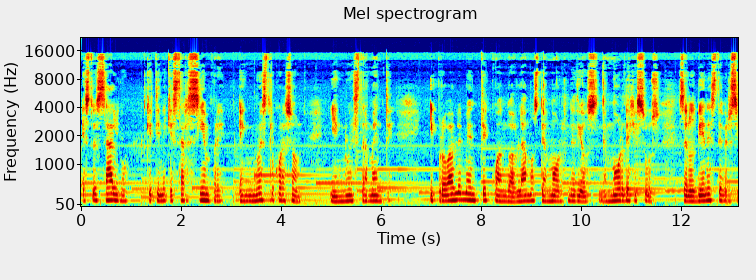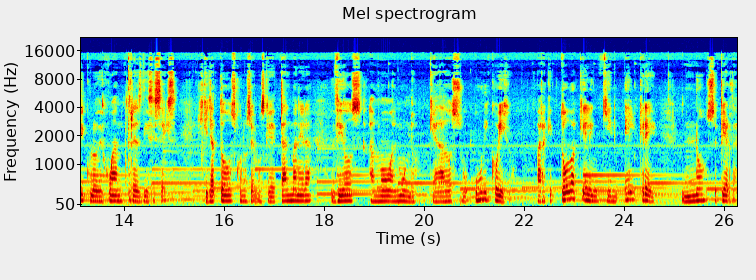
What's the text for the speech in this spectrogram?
Esto es algo que tiene que estar siempre en nuestro corazón y en nuestra mente. Y probablemente cuando hablamos de amor de Dios, de amor de Jesús, se nos viene este versículo de Juan 3:16, el que ya todos conocemos, que de tal manera Dios amó al mundo que ha dado su único Hijo, para que todo aquel en quien Él cree no se pierda,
